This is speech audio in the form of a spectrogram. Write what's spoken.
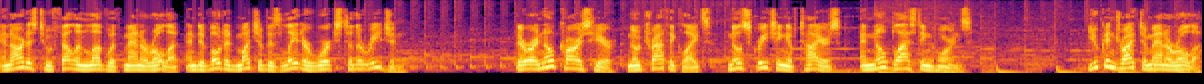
an artist who fell in love with Manarola and devoted much of his later works to the region. There are no cars here, no traffic lights, no screeching of tires, and no blasting horns. You can drive to Manarola,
